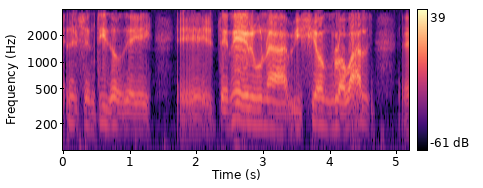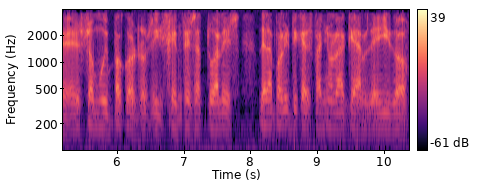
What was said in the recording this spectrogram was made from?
en el sentido de eh, tener una visión global. Eh, son muy pocos los dirigentes actuales de la política española que han leído,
